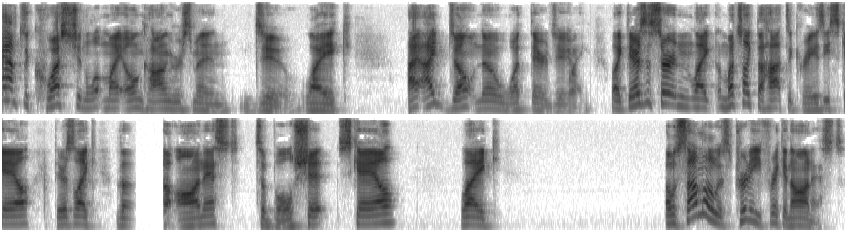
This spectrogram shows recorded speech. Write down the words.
have to question what my own congressmen do. Like, I, I don't know what they're doing. Like, there's a certain like, much like the hot to crazy scale. There's like the, the honest to bullshit scale. Like, Osama was pretty freaking honest.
